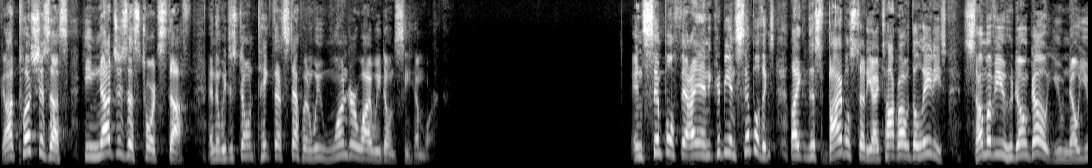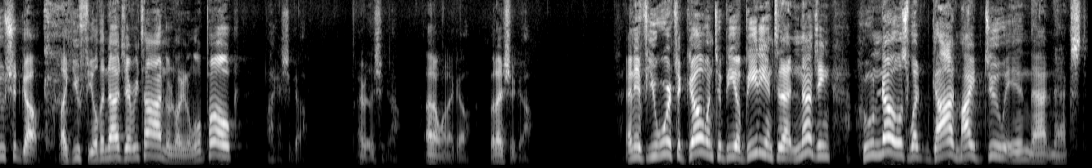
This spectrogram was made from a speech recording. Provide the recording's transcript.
God pushes us, He nudges us towards stuff, and then we just don't take that step, and we wonder why we don't see Him work. In simple things, and it could be in simple things like this Bible study I talk about with the ladies. Some of you who don't go, you know you should go. Like you feel the nudge every time. There's like a little poke. Like I should go. I really should go. I don't want to go, but I should go. And if you were to go and to be obedient to that nudging, who knows what God might do in that next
